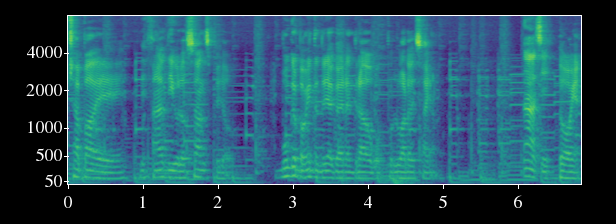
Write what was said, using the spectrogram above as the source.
chapa de, de fanático de los Suns, pero Booker para mí tendría que haber entrado por, por lugar de Zion. Ah, sí, Todo bien.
